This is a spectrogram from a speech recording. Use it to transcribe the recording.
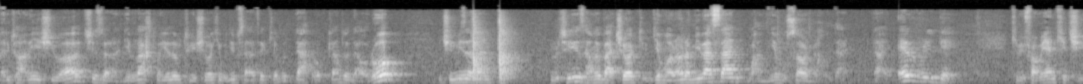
ولی تو همه یشیوا چیز دارن. یه وقت ما یادم توی یشیوا که بودیم ساعت که بود؟ ده رو کم تا ده رو چی می‌زدن؟ رو چیز. همه بچه ها گماره رو میبستن با هم دیگه موسار میخوندن. Every day که می‌فهمین که چی؟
